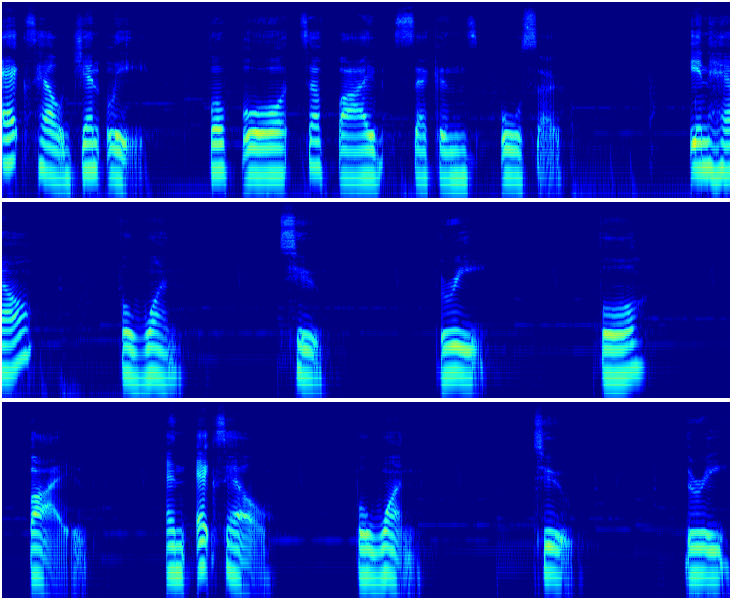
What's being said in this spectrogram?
exhale gently for four to five seconds also. Inhale for one, two, three, four, five. And exhale for one, two, three,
